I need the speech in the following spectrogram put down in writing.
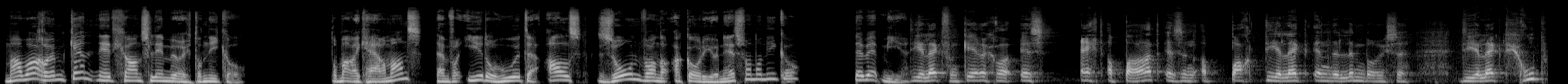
Maar waarom kent niet gans Limburg de Nico? De Mark Hermans, den voor ieder hoete als zoon van de accordeonist van de Nico, dat weet meer. Het dialect van Kerkro is echt apart, is een apart dialect in de Limburgse dialectgroep.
